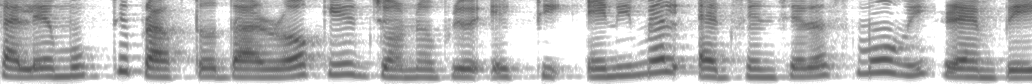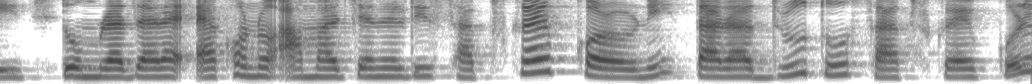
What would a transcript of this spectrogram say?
সালে মুক্তিপ্রাপ্ত দ্য রকের জনপ্রিয় একটি অ্যানিমেল অ্যাডভেঞ্চারাস মুভি র্যাম্পেজ তোমরা যারা এখনও আমার চ্যানেলটি সাবস্ক্রাইব করনি, তারা দ্রুত সাবস্ক্রাইব করে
